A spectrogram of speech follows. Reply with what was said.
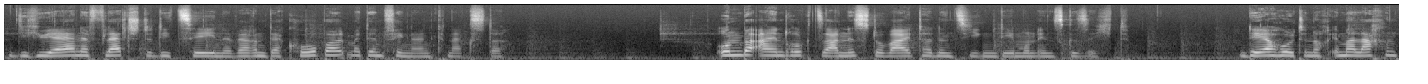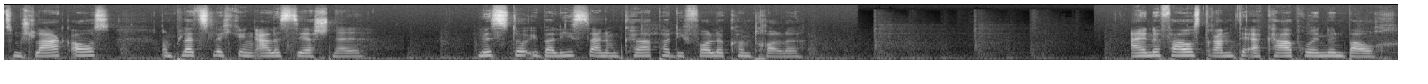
Die Hyäne fletschte die Zähne, während der Kobold mit den Fingern knackste. Unbeeindruckt sah Nisto weiter den Ziegendämon ins Gesicht. Der holte noch immer lachend zum Schlag aus, und plötzlich ging alles sehr schnell. Nisto überließ seinem Körper die volle Kontrolle. Eine Faust rammte er Capro in den Bauch,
